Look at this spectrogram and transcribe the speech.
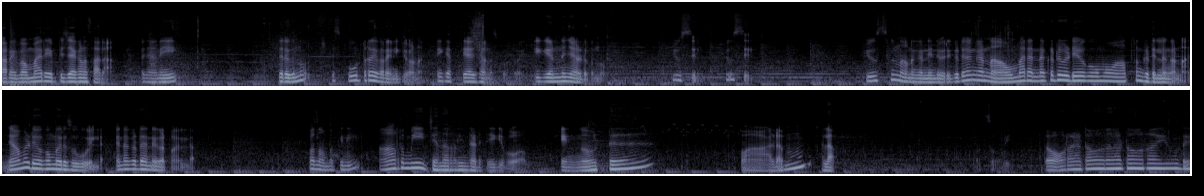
കറിവന്മാരെ എപ്പിച്ചേക്കണ സ്ഥലമാണ് അപ്പോൾ ഞാൻ ഈ ഇതെടുക്കുന്നു സ്കൂട്ടർ ഡ്രൈവർ എനിക്ക് വേണം. എനിക്ക് അത്യാവശ്യമാണ് സ്കൂട്ടർ. ഈ ഗണ്ണ് ഞാൻ എടുക്കുന്നു. ഫ്യൂസിൽ ഫ്യൂസിൽ. ഫ്യൂസിൽ നിന്നാണ് കണ്ണിന്റെ ഒരു കിട്ടില്ല കണ്ണ അവന്മാർ എന്നെ കിട്ട് വെടി വെക്കുമ്പോൾ മാത്രം കിട്ടില്ല കണ്ണ. ഞാൻ വെടി വെക്കുമ്പോൾ ഒരു സുഖമില്ല എന്നെ കിട്ട് തന്നെ കിട്ടണമില്ല അപ്പോൾ നമുക്കിനി ആർമി ജനറലിന്റെ അടുത്തേക്ക് പോകാം എങ്ങോട്ട്? പാടം അല്ല. സോറി ഡോറ ഡോറ ഡോറയുടെ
